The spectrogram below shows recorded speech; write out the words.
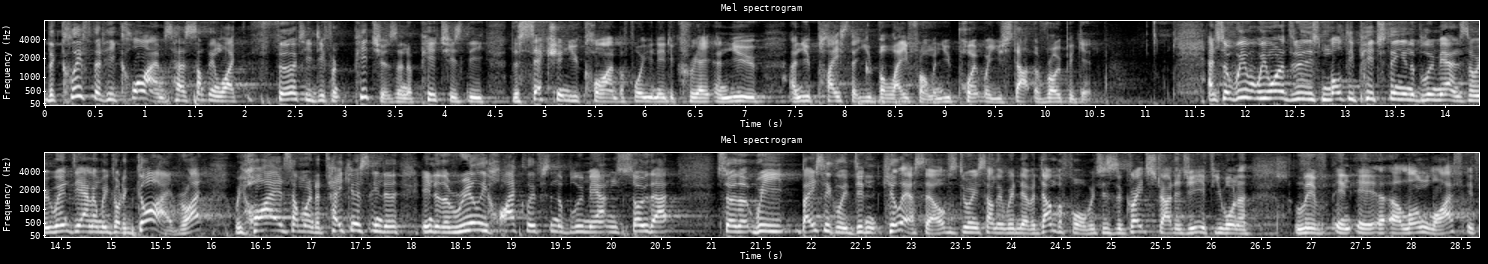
the cliff that he climbs has something like 30 different pitches, and a pitch is the, the section you climb before you need to create a new, a new place that you belay from, a new point where you start the rope again. And so we, we wanted to do this multi pitch thing in the Blue Mountains. So we went down and we got a guide, right? We hired someone to take us into, into the really high cliffs in the Blue Mountains so that so that we basically didn't kill ourselves doing something we'd never done before, which is a great strategy if you want to live in, a long life. If,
